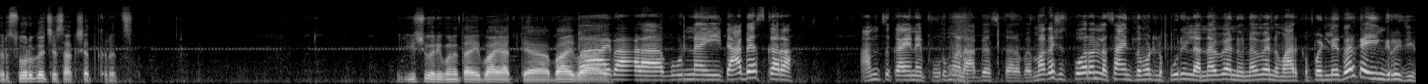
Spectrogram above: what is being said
तर स्वर्गचे साक्षात खरंच. ईश्वरी म्हणत आहे बाय आत्या बाय बाय. बाय बाळा गुड नाईट. अभ्यास करा. आमचं काय नाही पूर मला अभ्यास करा पाहिजे मगाशीच पोरांना सांगितलं म्हटलं पुरीला नव्याण्णव नव्याण्णव मार्क पडले बरं का इंग्रजीत.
